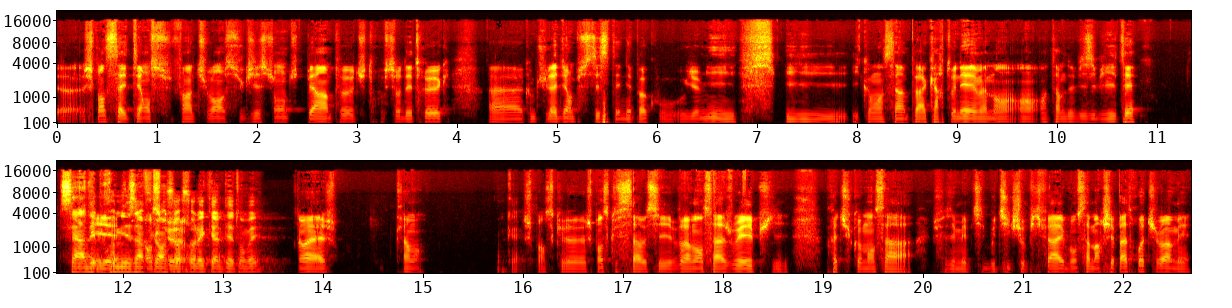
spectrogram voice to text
euh, je pense que ça a été en, enfin tu vois, en suggestion, tu te perds un peu, tu trouves sur des trucs. comme tu l'as dit, en plus c'était une époque où, où Yomi il, il, commençait un peu à cartonner, même en, en, termes de visibilité. C'est un des premiers influenceurs sur lesquels tu es tombé? Ouais, clairement. Je pense que je pense que ça aussi vraiment ça a joué. Et puis après tu commences à je faisais mes petites boutiques Shopify. Bon ça marchait pas trop tu vois mais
